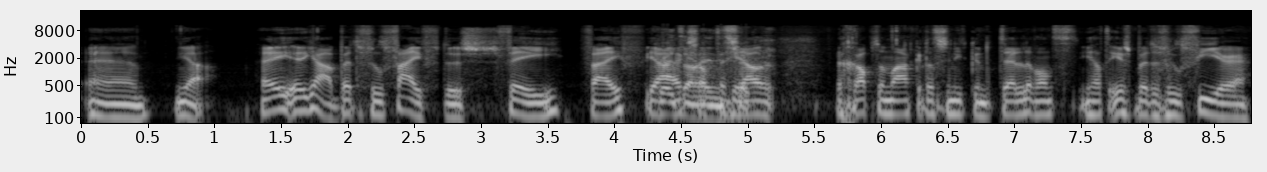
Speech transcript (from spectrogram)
Eh, ja. Hey, eh, ja, Battlefield 5 dus. V, 5. Ja, ik het zat tegen jou de grap te maken dat ze niet kunnen tellen. Want je had eerst Battlefield 4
